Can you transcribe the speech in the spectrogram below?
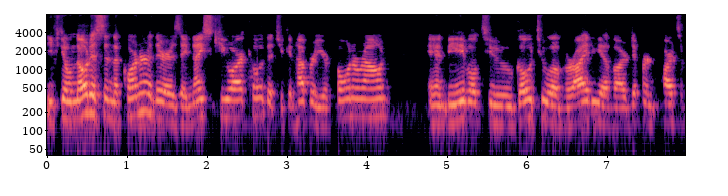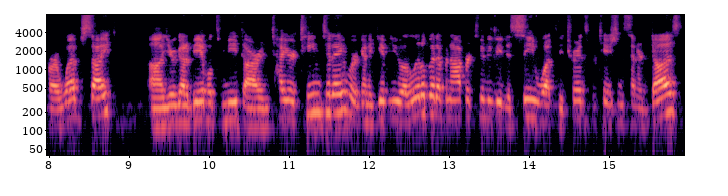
If you'll notice in the corner, there is a nice QR code that you can hover your phone around and be able to go to a variety of our different parts of our website uh, you're going to be able to meet our entire team today. We're going to give you a little bit of an opportunity to see what the Transportation Center does,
